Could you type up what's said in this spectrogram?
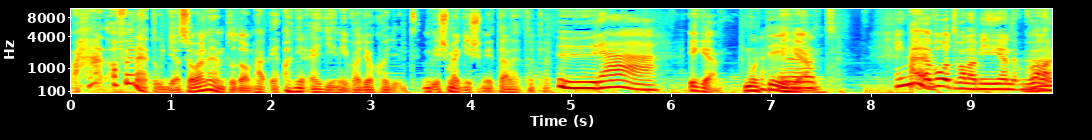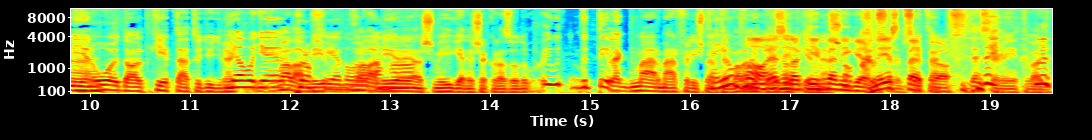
hát a fene tudja, szóval nem tudom. Hát én annyira egyéni vagyok, hogy és megismételhetetlen. Ő rá? Igen. Muti? Igen. Én nem. Hát, volt valami ilyen, valami ilyen oldalt kép, tehát hogy úgy meg Ja, hogy, valami, profilból, valami aha. olyasmi, igen, és akkor azon úgy, tényleg már-már felismertem Te jó valami. Na, ezen a képen igen. Nézd. Petra. Te szemét vagy.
